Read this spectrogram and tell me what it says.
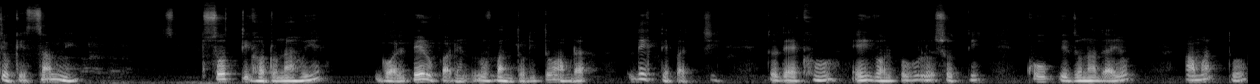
চোখের সামনে সত্যি ঘটনা হয়ে গল্পের উপারে রূপান্তরিত আমরা দেখতে পাচ্ছি। তো দেখো, এই গল্পগুলো সত্যি খুব বেদনাদায়ক। আমার তো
